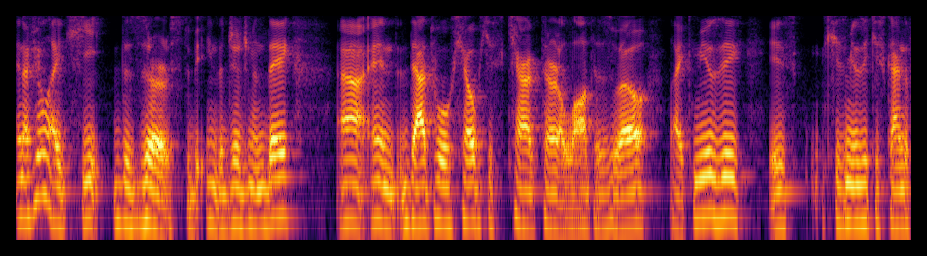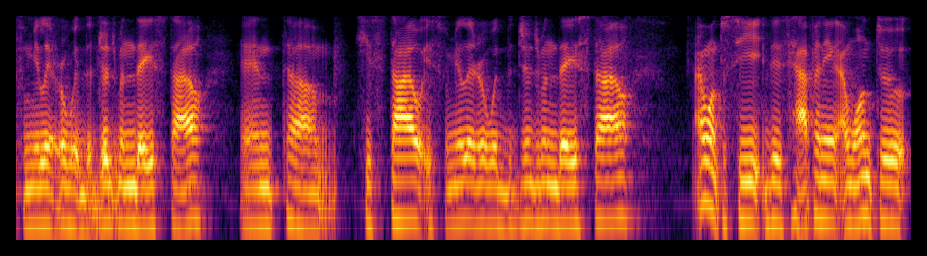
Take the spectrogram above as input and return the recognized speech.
and I feel like he deserves to be in the Judgment Day. Uh, and that will help his character a lot as well. Like music is, his music is kind of familiar with the Judgment Day style, and um, his style is familiar with the Judgment Day style. I want to see this happening. I want to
